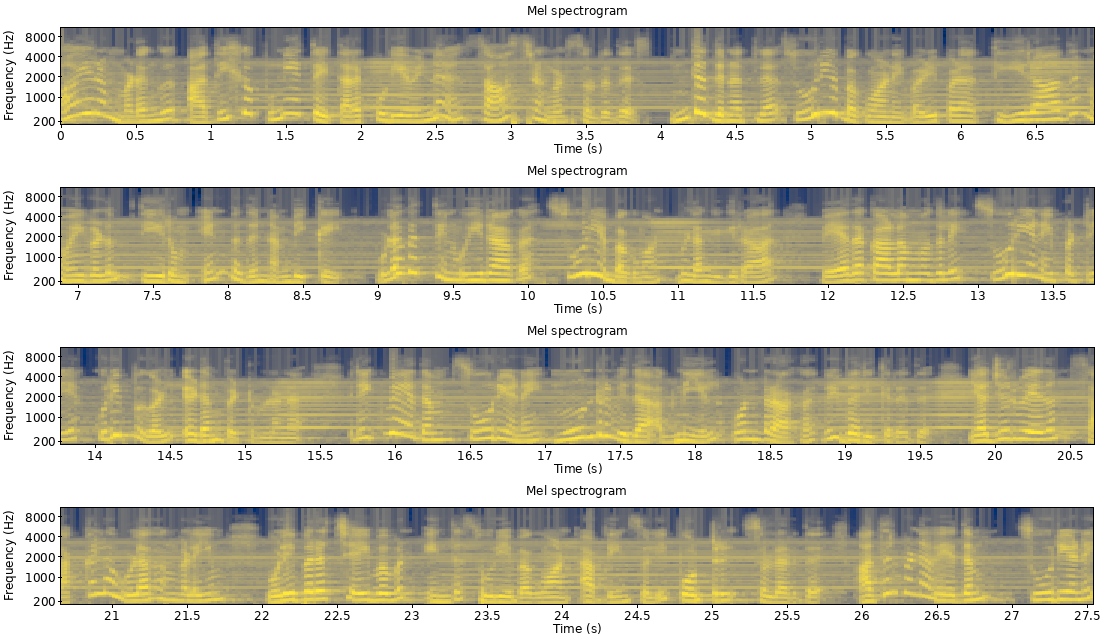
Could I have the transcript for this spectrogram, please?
ஆயிரம் மடங்கு அதிக புண்ணியத்தை தரக்கூடியவன்னு சாஸ்திரங்கள் சொல்றது. இந்த தினத்துல சூரிய பகவானை வழிபட தீராத நோய்களும் தீரும் என்பது நம்பிக்கை. உலகத்தின் உயிராக சூரிய பகவான் விளங்குகிறார். வேத காலம் முதலே சூரியனை பற்றிய குறிப்புகள் இடம்பெற்றுள்ளன. ரிக்வேதம் சூரியனை மூன்று வித அக்னியில் ஒன்றாக விவரிக்கிறது. யஜுர்வேதம் சகல உலகங்களையும் ஒளிபரச் செய்பவன் இந்த சூரிய பகவான் அப்படின்னு சொல்லி போற்று சொல்லுறது. அதர்வண வேதம் சூரியனை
